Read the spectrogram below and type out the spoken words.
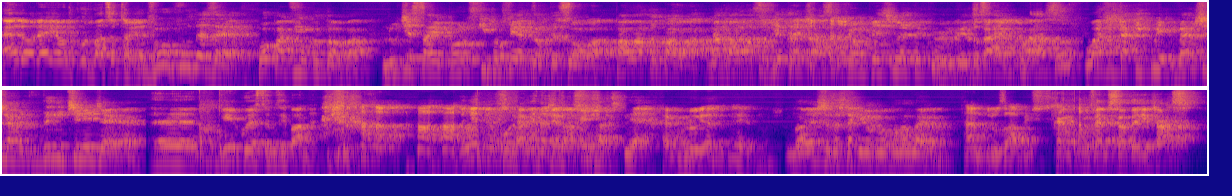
Elo, rejon, kurwa, co to jest? WWDZ, chłopak z Mokotowa. Ludzie z całej Polski potwierdzą te słowa. Pała to pała. Na balasów nie trać czasu, biorą wiesz ile te kurwy dostają kutasów. Łazi taki chujek węży, nawet gdy nic się nie dzieje. Eee, wilku jestem zjebany. No nie wiem kurwa, nie da się tego słuchać. Nie. Niejedność. No jeszcze coś takiego było podobnego. Hembru zawiść. Na daily czas?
